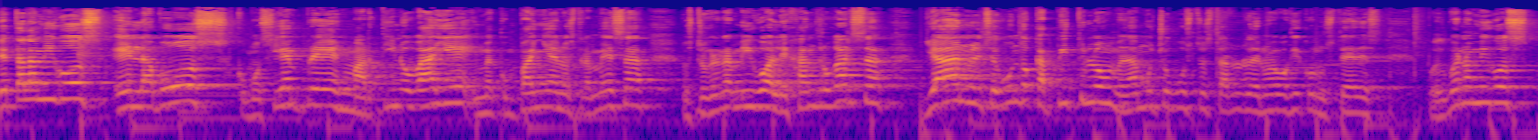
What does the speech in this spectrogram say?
¿Qué tal amigos? En la voz, como siempre, Martino Valle y me acompaña en nuestra mesa nuestro gran amigo Alejandro Garza. Ya en el segundo capítulo, me da mucho gusto estar de nuevo aquí con ustedes. Pues bueno amigos,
